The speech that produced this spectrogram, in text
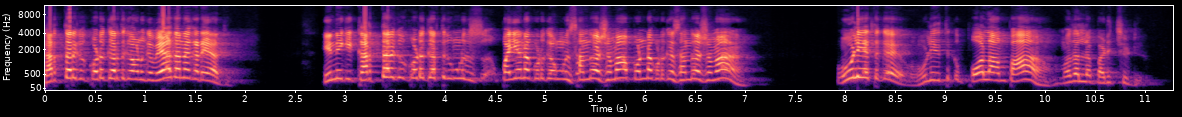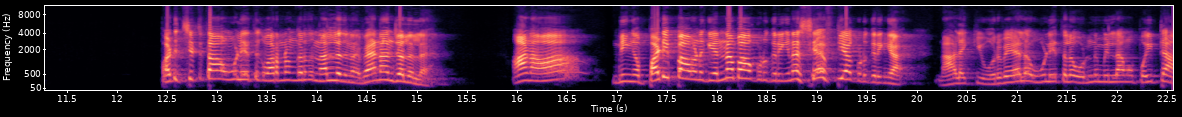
கர்த்தருக்கு கொடுக்கறதுக்கு அவனுக்கு வேதனை கிடையாது. இன்னைக்கு கர்த்தருக்கு கொடுக்கறதுக்கு உங்களுக்கு பையனை கொடுக்க உங்களுக்கு சந்தோஷமா? பொண்ணை கொடுக்க சந்தோஷமா? ஊழியத்துக்கு ஊழியத்துக்கு போலாம்ப்பா முதல்ல படிச்சுட்டு படிச்சுட்டு தான் ஊழியத்துக்கு வரணுங்கிறது நல்லது. நான் வேணான்னு சொல்லலை. ஆனால் நீங்கள் படிப்பு அவனுக்கு என்னப்பா கொடுக்குறீங்கன்னா சேஃப்டியாக கொடுக்குறீங்க. நாளைக்கு ஒருவேளை ஊழியத்தில் ஒன்றும் இல்லாமல் போயிட்டா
